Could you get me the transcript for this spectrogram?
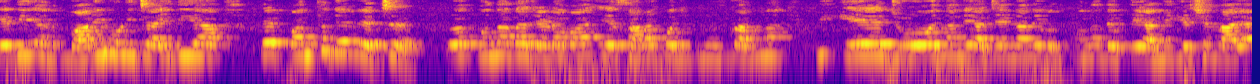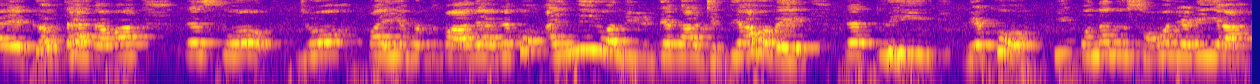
ਇਹਦੀ ਇਨਕੁਆਰੀ ਹੋਣੀ ਚਾਹੀਦੀ ਆ। ਤੇ ਪੰਥ ਦੇ ਵਿੱਚ ਉਹਨਾਂ ਦਾ ਜਿਹੜਾ ਵਾ ਇਹ ਸਾਰਾ ਕੁਝ ਪ੍ਰੂਫ ਕਰਨਾ ਵੀ ਇਹ ਜੋ ਇਹਨਾਂ ਨੇ ਅੱਜ ਇਹਨਾਂ ਨੇ ਉਹਨਾਂ ਦੇ ਉੱਤੇ ਐਲੀਗੇਸ਼ਨ ਲਾਇਆ, ਇਹ ਗਲਤ ਹੈਗਾ ਵਾ। ਤੇ ਸੋ ਜੋ ਭਾਈ ਅਮਰਤਪਾਲ ਆ ਵੇਖੋ, ਇੰਨੀ ਉਹ ਲੀਡ ਦੇ ਨਾਲ ਜਿੱਤਿਆ ਹੋਵੇ, ਤੇ ਤੁਸੀਂ ਵੇਖੋ ਕਿ ਉਹਨਾਂ ਨੂੰ ਸਹੁੰ ਜਿਹੜੀ ਆ,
